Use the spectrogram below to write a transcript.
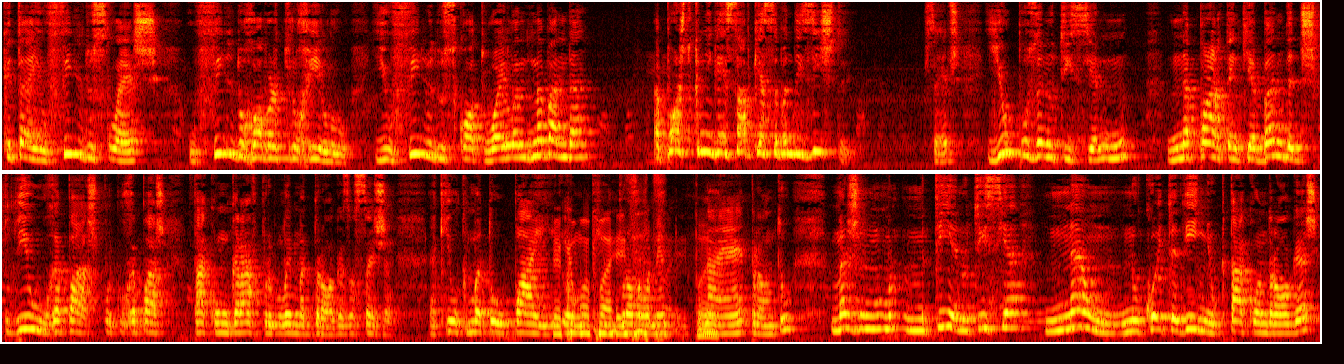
que tem o filho do Slash, o filho do Robert Trujillo e o filho do Scott Wayland na banda. Aposto que ninguém sabe que essa banda existe. Percebes? E eu pus a notícia na parte em que a banda despediu o rapaz, porque o rapaz está com um grave problema de drogas, ou seja, aquilo que matou o pai É é, como o que pai, provavelmente. Pois. não é, pronto. Mas meti a notícia não no coitadinho que está com drogas,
